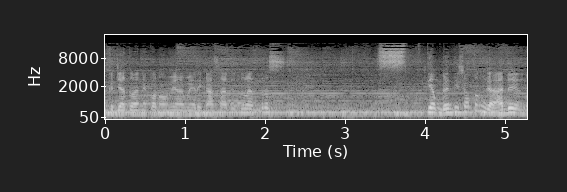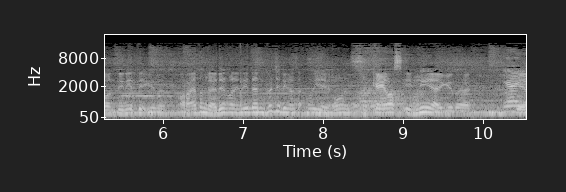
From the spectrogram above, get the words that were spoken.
kejatuhan ekonomi Amerika saat itu lah terus tiap ganti shot tuh nggak ada yang continuity gitu orangnya tuh nggak ada yang continuity dan gue jadi ngerasa oh iya oh chaos ini ya gitu ya ya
